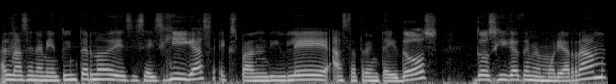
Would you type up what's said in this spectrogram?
almacenamiento interno de 16 gigas, expandible hasta 32, 2 gigas de memoria RAM.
